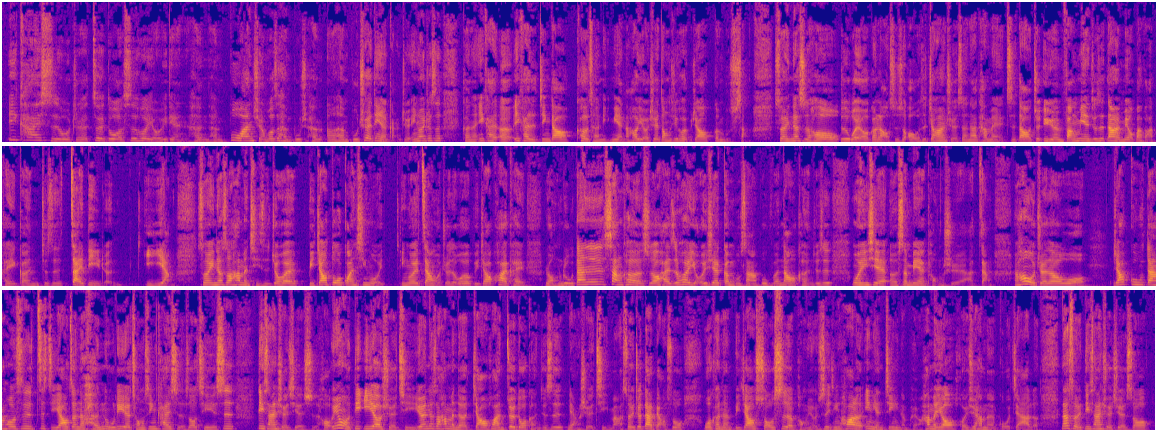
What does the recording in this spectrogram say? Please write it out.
一开始我觉得最多的是会有一点很很不安全，或是很不很嗯、很不确定的感觉，因为就是可能一开呃一开始进到课程里面，然后有一些东西会比较跟不上，所以那时候就是我有跟老师说，哦，我是交换学生，那他们也知道，就语言方面就是当然没有办法可以跟就是在地人一样，所以那时候他们其实就会比较多关心我。因为这样，我觉得我有比较快可以融入，但是上课的时候还是会有一些跟不上的部分。那我可能就是问一些呃身边的同学啊这样。然后我觉得我比较孤单，或是自己要真的很努力的重新开始的时候，其实是第三学期的时候。因为我第一二学期，因为那时候他们的交换最多可能就是两学期嘛，所以就代表说我可能比较熟识的朋友，就是已经花了一年经营的朋友，他们又回去他们的国家了。那所以第三学期的时候。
